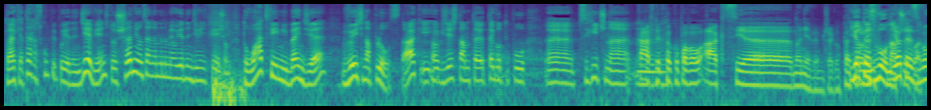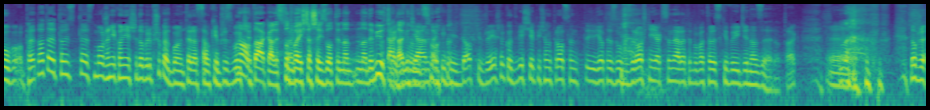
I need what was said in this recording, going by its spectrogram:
to jak ja teraz kupię po 1,9, to średnią cenę będę miał 1,950. To łatwiej mi będzie wyjść na plus, tak? I, i gdzieś tam te, tego typu e, psychiczne... mm, Każdy, kto kupował akcje, no nie wiem czego. JSW na JSW, pe- no to, to, jest, to jest może niekoniecznie dobry przykład, bo on teraz całkiem przyzwoicie. No tak, ale 126 zł na, na debiucie, Tak, tak? No widziałem więc- taki gdzieś dowcip, że jeszcze tylko 250% JSW wzrośnie, jak cena raty obywatelskiej wyjdzie na zero, tak? E, No. Dobrze,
